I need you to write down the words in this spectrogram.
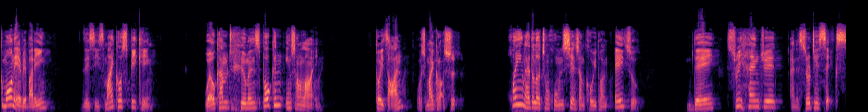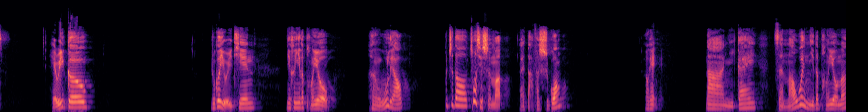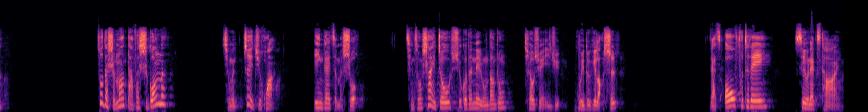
Good morning, everybody. This is Michael speaking. Welcome to Human Spoken English Online. 各位早安，我是 Michael 老师，欢迎来到乐成红线上口语团 A 组，Day three hundred and thirty-six. Here we go. 如果有一天你和你的朋友很无聊，不知道做些什么来打发时光。 OK，那你该怎么问你的朋友呢？做的什么打发时光呢？请问这句话应该怎么说？请从上一周学过的内容当中挑选一句回读给老师。That's all for today. See you next time.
